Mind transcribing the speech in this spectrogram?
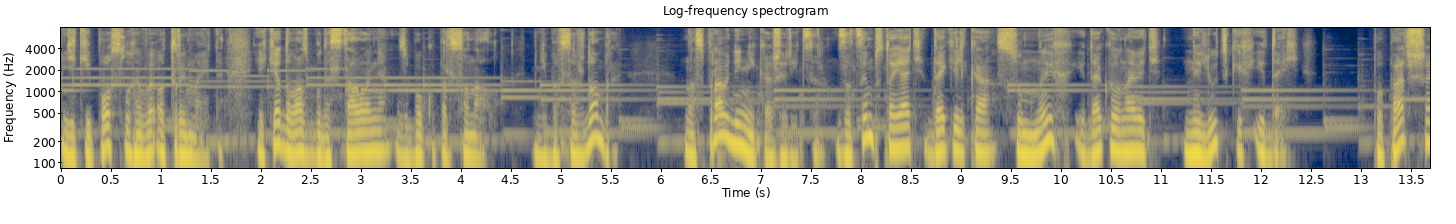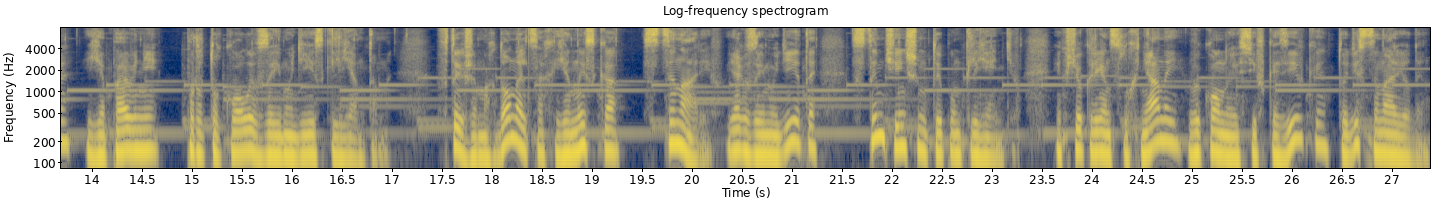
які послуги ви отримаєте, яке до вас буде ставлення з боку персоналу. Ніби все ж добре. Насправді ні, каже Ріцер. За цим стоять декілька сумних і деколи навіть нелюдських ідей. По-перше, є певні протоколи взаємодії з клієнтами. В тих же Макдональдсах є низка сценаріїв, як взаємодіяти з тим чи іншим типом клієнтів. Якщо клієнт слухняний, виконує всі вказівки, тоді сценарій один.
